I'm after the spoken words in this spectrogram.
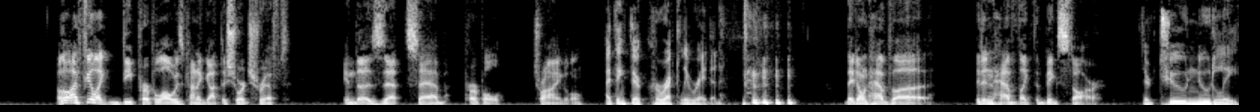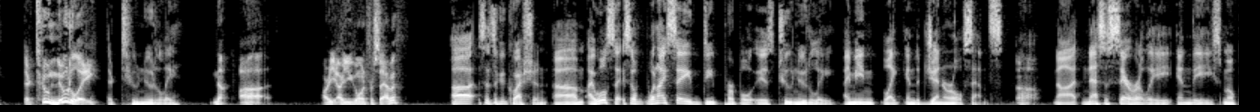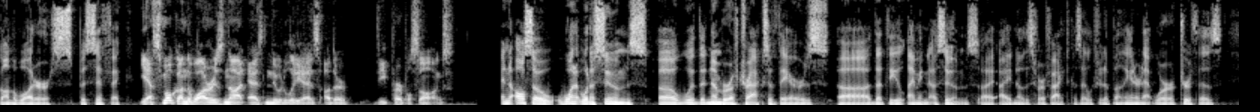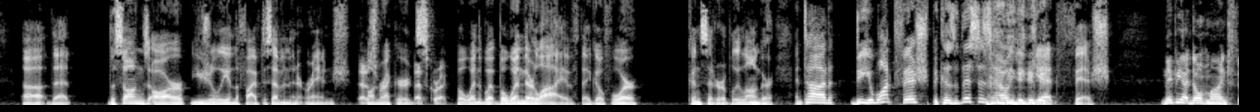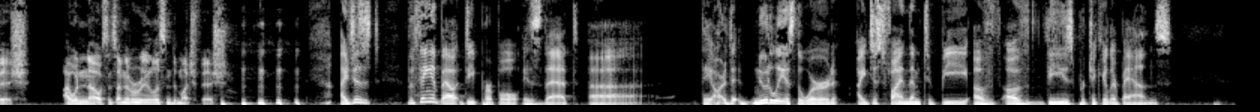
Although I feel like Deep Purple always kind of got the short shrift in the Zep Sab Purple triangle. I think they're correctly rated. They don't have uh they didn't have like the big star. They're too noodly. They're too noodly. They're too noodly. No, uh are you are you going for Sabbath? Uh, so it's a good question. Um, I will say so. When I say Deep Purple is too noodly, I mean like in the general sense, Uh-huh. not necessarily in the Smoke on the Water specific. Yeah, Smoke on the Water is not as noodly as other Deep Purple songs. And also, one one assumes uh, with the number of tracks of theirs uh, that the I mean assumes I, I know this for a fact because I looked it up on the internet where truth is uh, that the songs are usually in the five to seven minute range is- on records. that's correct. But when but when they're live, they go for considerably longer. And Todd, do you want Phish? Because this is how you get Phish. Maybe I don't mind Phish. I wouldn't know since I've never really listened to much Phish. I just the thing about Deep Purple is that uh, they are the, noodly is the word. I just find them to be of of these particular bands.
